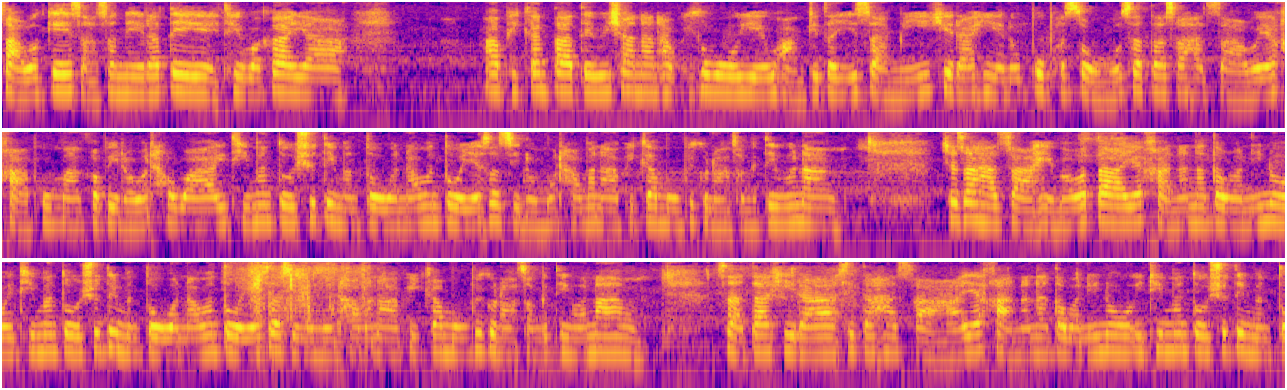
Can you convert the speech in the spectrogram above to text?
สาวเกสาสเนระเต เทวกายาอภิกันตาเตวิชานาทัพพิกโวเยวหังกิจยิสามิคิราเหียนุปุปโสสตตาสหัสสาวยขาภูมากปิรวัทวายทิมันโตชุติมันโตวันะวันโตยสสิโนมุทามนาภิกามุงพิกุณังสมิติวนัง ชาสหัสสาเหมาวตายะขานันตวันนิโนยทิมันโตชุติมันโตวันนะวันโตยะสสิโมุทามนาภิกามุงพิกุณังสมิติวนังสาตาคีราสิตาหัสสายะขานันตวันนิโนอิทิมันโตชุติมันโต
